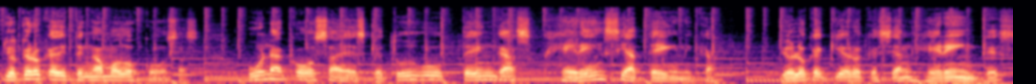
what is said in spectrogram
yo, quiero que distingamos dos cosas. Una cosa es que tú tengas gerencia técnica. Yo lo que quiero es que sean gerentes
